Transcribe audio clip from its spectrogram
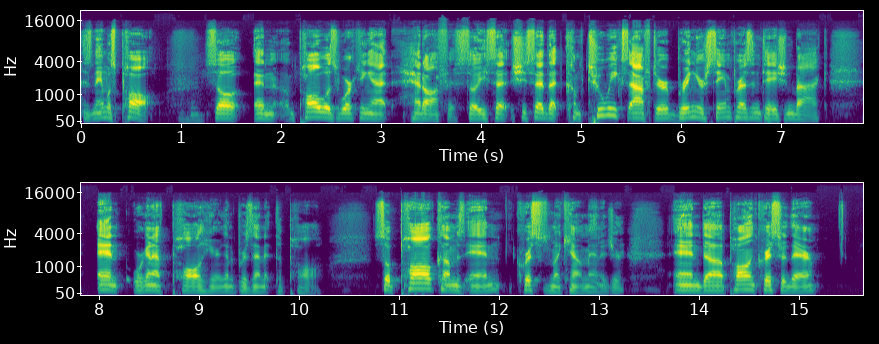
his name was Paul. So and uh, Paul was working at head office. So he said she said that come two weeks after, bring your same presentation back, and we're gonna have Paul here. I'm gonna present it to Paul. So Paul comes in. Chris was my account manager, and uh, Paul and Chris are there.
